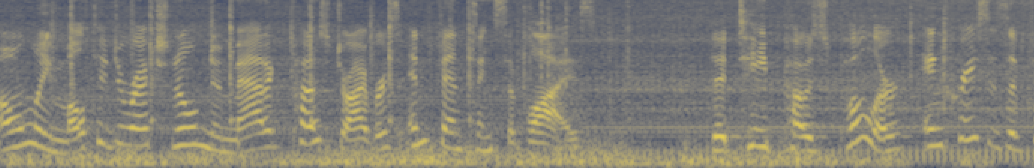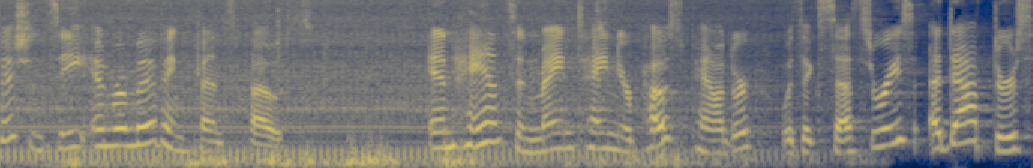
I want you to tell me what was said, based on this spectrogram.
only multi-directional pneumatic post drivers in fencing supplies. The T-post puller increases efficiency in removing fence posts. Enhance and maintain your post pounder with accessories, adapters,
